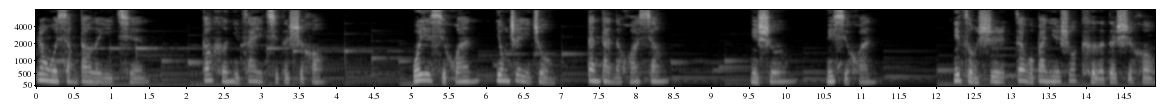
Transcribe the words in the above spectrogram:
让我想到了以前刚和你在一起的时候，我也喜欢用这一种淡淡的花香。你说你喜欢，你总是在我半夜说渴了的时候，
